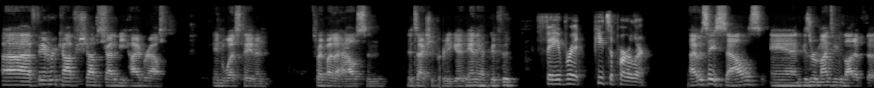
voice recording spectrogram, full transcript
Uh, favorite coffee shop's got to be Highbrow in West Haven. It's right by the house, and it's actually pretty good, and they have good food. Favorite pizza parlor? I would say Sal's, and because it reminds me a lot of the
